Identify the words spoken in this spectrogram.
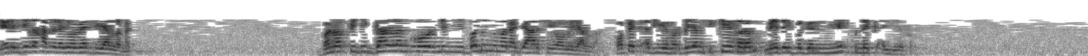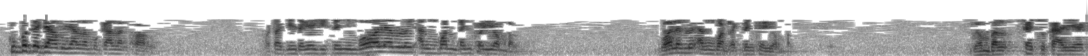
léeg-léeg ñi nga xam ne dañoo weddi yàlla nag ba noppi di gàllankoor nit ñi ba duñu mën a jaar ci yoonu yàlla ko fekk ab yéefar du yem ci kéefaram mais day bëgg ñëpp nekk ay yéefar ku bëgg a jaamu yàlla mu gàllankoor la moo tax da ngay gis dañu mbooleem luy ak mbon dañ koy yombal mbooleem luy ak mbon rek dañ koy yombal yombal feccukaay yeeg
